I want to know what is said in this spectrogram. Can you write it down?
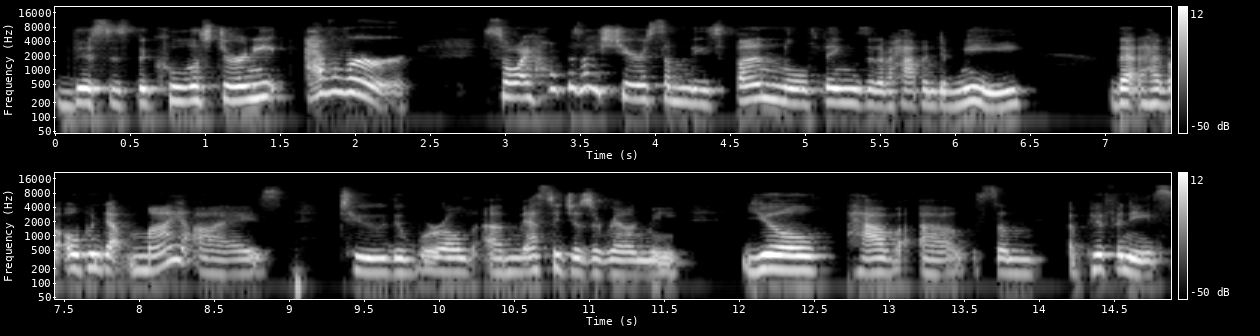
this is the coolest journey ever. So I hope as I share some of these fun little things that have happened to me that have opened up my eyes to the world of messages around me, you'll have uh, some epiphanies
